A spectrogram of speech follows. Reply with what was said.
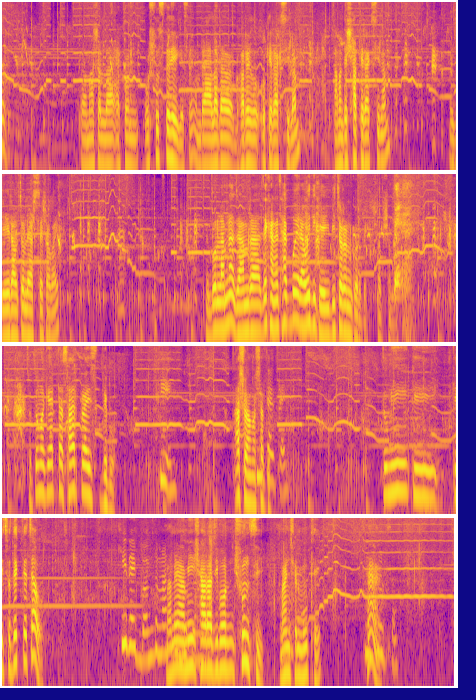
তো মাসাল্লাহ এখন ও সুস্থ হয়ে গেছে। আমরা আলাদা ঘরে ওকে রাখছিলাম আমাদের সাথে রাখছিলাম। ওই যে এরাও চলে আসছে সবাই। বললাম না যে আমরা যেখানে থাকব এরা ওইদিকেই বিচরণ করবে সবসময়। তো তোমাকে একটা সারপ্রাইজ দেব। আসো আমার সাথে। তুমি কি কিছু দেখতে চাও? কি দেখব? আমি তো মানে আমি। সারা জীবন শুনছি মানুষের মুখে। হ্যাঁ?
